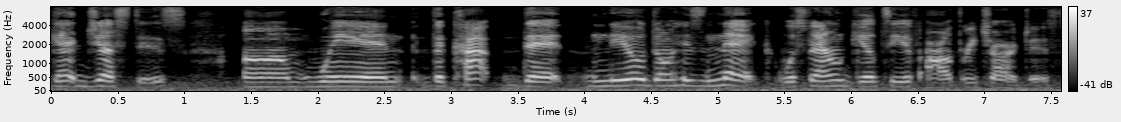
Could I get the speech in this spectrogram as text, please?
got justice um, when the cop that kneeled on his neck was found guilty of all three charges.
